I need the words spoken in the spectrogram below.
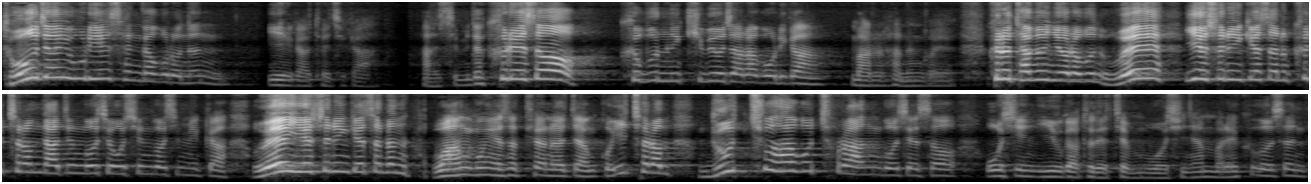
도저히 우리의 생각으로는 이해가 되지가 않습니다. 그래서 그분은 기묘자라고 우리가 말을 하는 거예요. 그렇다면 여러분 왜 예수님께서는 그처럼 낮은 곳에 오신 것입니까? 왜 예수님께서는 왕궁에서 태어나지 않고 이처럼 누추하고 초라한 곳에서 오신 이유가 도대체 무엇이냔 말이에요. 그것은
